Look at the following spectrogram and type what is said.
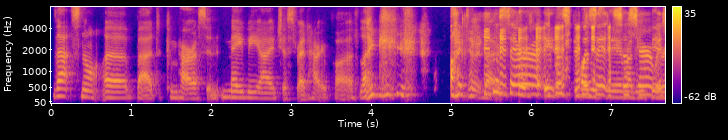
that's not a bad comparison. Maybe I just read Harry Potter. Like I don't know. Sarah, was, was it so Sarah was,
